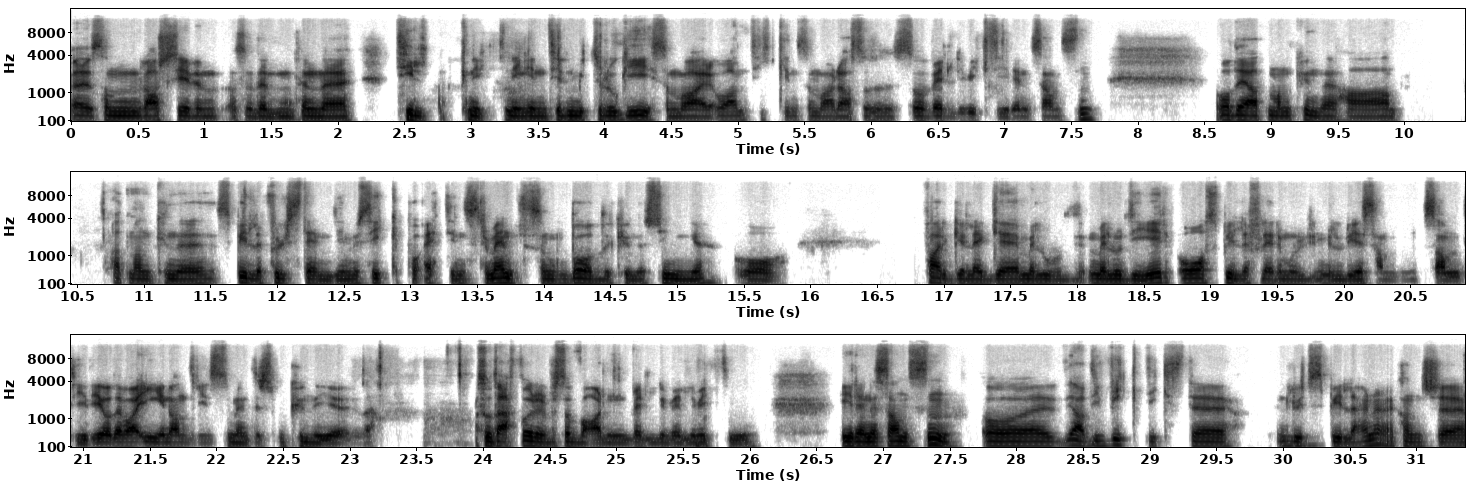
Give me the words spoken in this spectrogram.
uh, Som Lars sier, den, altså den, denne tilknytningen til mytologi var, og antikken som var da så, så veldig viktig i renessansen. Og det at man kunne ha at man kunne spille fullstendig musikk på ett instrument, som både kunne synge og fargelegge melodier og spille flere melodier samtidig. Og det var ingen andre instrumenter som kunne gjøre det. Så derfor så var den veldig, veldig viktig i renessansen. Og ja, de viktigste lutspillerne er kanskje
